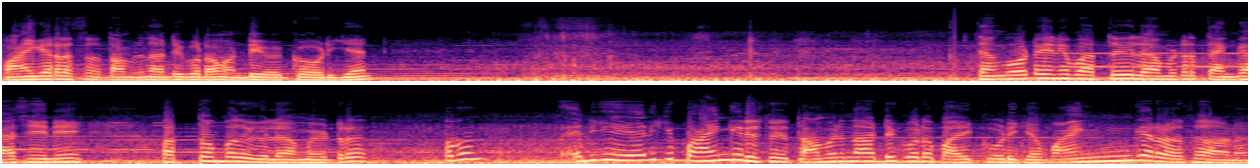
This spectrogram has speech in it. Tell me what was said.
ഭയങ്കര രസം തമിഴ്നാട്ടിൽ കൂടെ വണ്ടി ഒക്കെ ഓടിക്കാൻ. ചെങ്കോട്ട ഇനി പത്ത് കിലോമീറ്റർ തെങ്കാശി ഇനി പത്തൊമ്പത് കിലോമീറ്റർ അപ്പം എനിക്ക് എനിക്ക് ഭയങ്കര ഇഷ്ടമായി തമിഴ്നാട്ടിൽ കൂടെ ബൈക്ക് ഓടിക്കാൻ. ഭയങ്കര രസമാണ്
